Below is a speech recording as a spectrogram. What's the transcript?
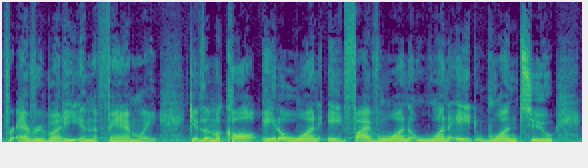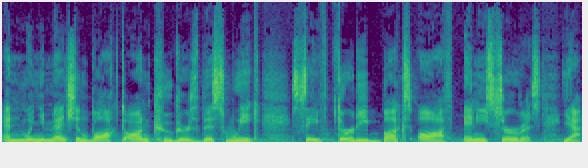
for everybody in the family. Give them a call, 801 851 1812. And when you mention Locked On Cougars this week, save 30 bucks off any service. Yeah,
